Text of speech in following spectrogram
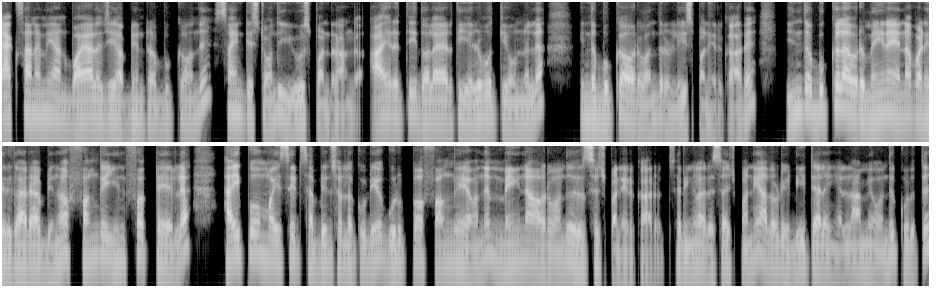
டாக்ஸானமி அண்ட் பயாலஜி அப்படின்ற புக்கை வந்து சயின்டிஸ்ட் வந்து யூஸ் பண்ணுறாங்க ஆயிரத்தி தொள்ளாயிரத்தி எழுபத்தி ஒன்றில் இந்த புக்கை அவர் வந்து ரிலீஸ் பண்ணியிருக்காரு. இந்த புக்கில் அவர் மெயினாக என்ன பண்ணியிருக்காரு அப்படின்னா, ஃபங்கை இன்ஃபெக்டைல ஹைப்போமைசிட்ஸ் அப்படின்னு சொல்லக்கூடிய குரூப் ஆஃப் ஃபங்கையை வந்து மெயினாக அவர் வந்து ரிசர்ச் பண்ணியிருக்காரு. சரிங்களா? ரிசர்ச் பண்ணி அதோடைய டீட்டெயிலிங் எல்லாமே வந்து கொடுத்து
